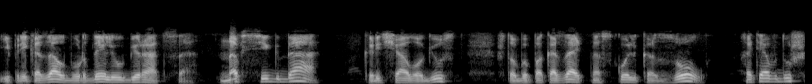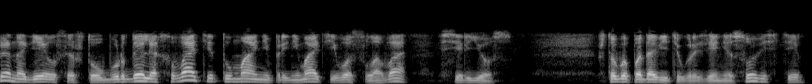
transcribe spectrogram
И приказал Бурделю убираться. «Навсегда!» — кричал Огюст, чтобы показать, насколько зол, хотя в душе надеялся, что у Бурделя хватит ума не принимать его слова всерьез. Чтобы подавить угрызение совести,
